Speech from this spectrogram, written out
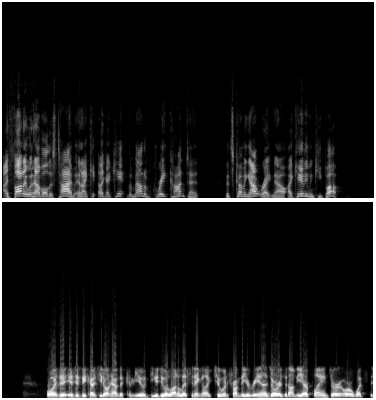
I thought I would have all this time, and I can't, like I can't. The amount of great content that's coming out right now, I can't even keep up. Well, is it is it because you don't have the commute? Do you do a lot of listening like to and from the arenas, or is it on the airplanes, or or what's the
